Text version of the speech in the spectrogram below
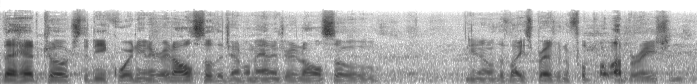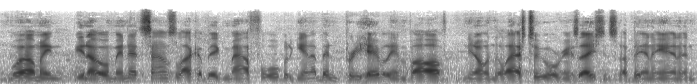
the head coach, the D coordinator, and also the general manager, and also you know, the vice president of football operations. Well, I mean, you know, I mean that sounds like a big mouthful, but again, I've been pretty heavily involved, you know, in the last two organizations that I've been in, and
